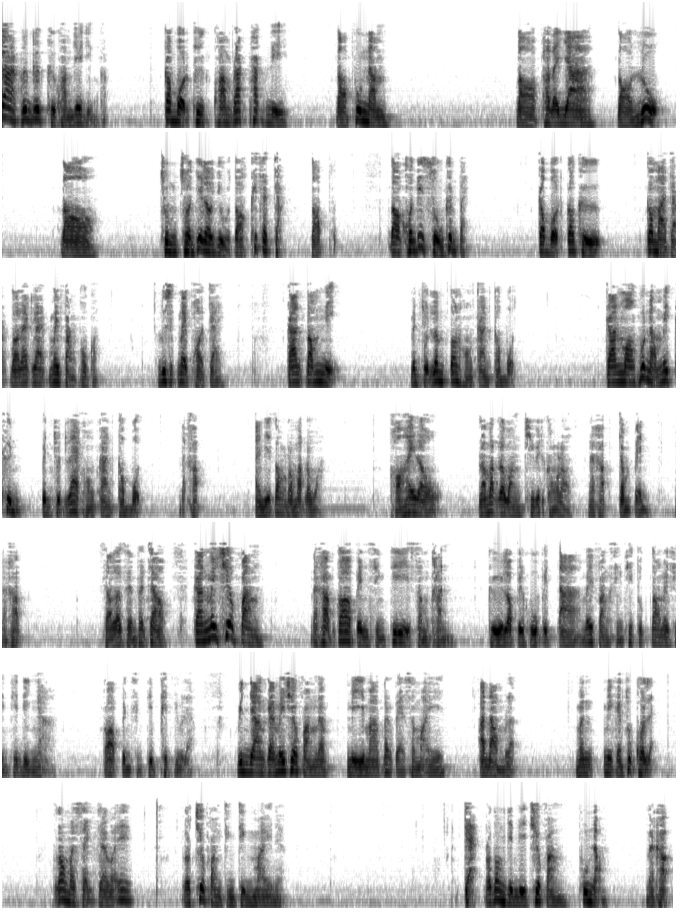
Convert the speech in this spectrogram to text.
ลากลึกๆคือความเย่อหยิ่งครับ กบฏคือความรักภักดี ต่อผู้นำต่อภรรยา ต่อลูก ต่อชุมชนที่เราอยู่ต่อคริสตจักรต่อต่อคนที่สูงขึ้นไป กบฏก็คือก็มาจากตอนแรก ๆ ไม่ฟังเขาก่อน รู้สึกไม่พอใจ การตำหนิ เป็นจุดเริ่มต้นของการกรบฏ การมองผู้นำไม่ขึ้นเป็นจุดแรกของการกรบฏนะครับ อันนี้ต้องระมัดระวัง ขอให้เราระมัดระวังชีวิตของเรานะครับจำเป็นนะครับ สารเสริญพระเจ้า การไม่เชื่อฟังนะครับ ก็เป็นสิ่งที่สำคัญ คือเราเป็นหูปิดตาไม่ฟังสิ่งที่ถูกต้องไม่สิ่งที่ดีงามก็เป็นสิ่งที่ผิดอยู่แล้ว วิญญาณการไม่เชื่อฟังนะ่ะมีมาตั้งแต่สมัยอดัมละ มันมีกันทุกคนแหละต้องมาใส่ใจว่าเอ๊ะเราเชื่อฟังจริงๆไหมเนี่ย แกะเราต้องยินดีเชื่อฟังผู้นำนะครับ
